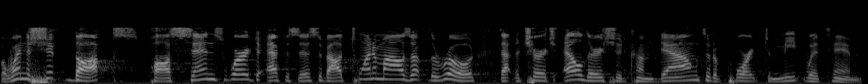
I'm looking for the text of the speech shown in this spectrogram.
But when the ship docks, Paul sends word to Ephesus, about 20 miles up the road, that the church elders should come down to the port to meet with him.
